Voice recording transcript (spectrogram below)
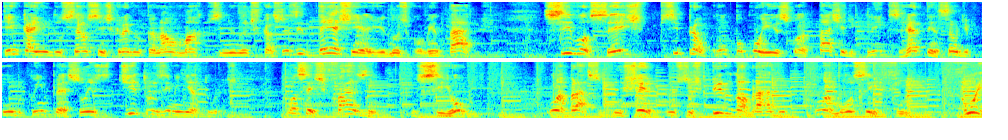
quem caiu do céu, se inscreve no canal, marca o sininho de notificações e deixem aí nos comentários se vocês se preocupam com isso, com a taxa de cliques, retenção de público, impressões, títulos e miniaturas. Vocês fazem o CEO? Um abraço, um cheiro, um suspiro dobrado, um amor sem fim. Fui!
